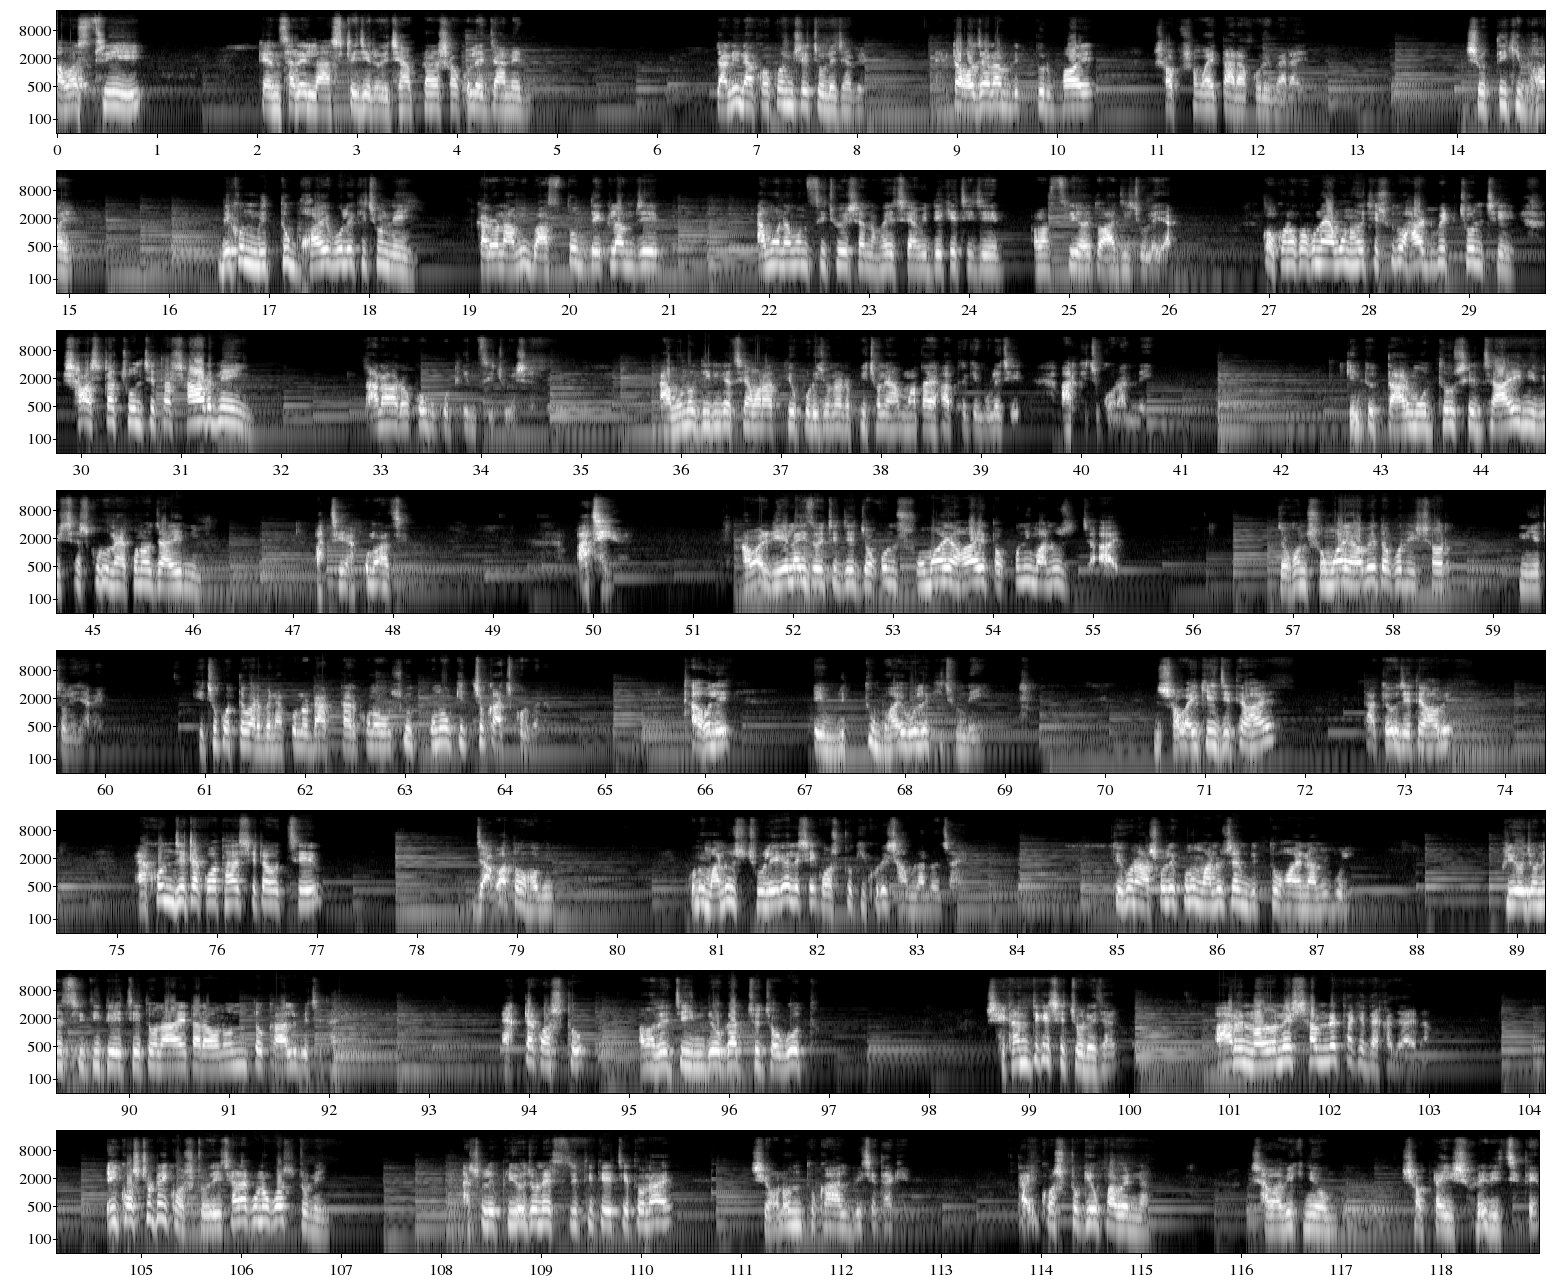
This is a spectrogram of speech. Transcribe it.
আমার স্ত্রী ক্যান্সারের লাস্ট স্টেজে রয়েছে, আপনারা সকলে জানেন। জানি না কখন সে চলে যাবে। একটা অজানা মৃত্যুর ভয় সব সময় তাড়া করে বেড়ায়। সত্যি কি ভয়? দেখুন, মৃত্যু ভয় বলে কিছু নেই। কারণ আমি বাস্তব দেখলাম যে এমন এমন সিচুয়েশন হয়েছে, আমি দেখেছি যে আমার স্ত্রী হয়তো আজই চলে যাবে। কখনো কখনো এমন হয়েছে, শুধু হার্টবিট চলছে, শ্বাসটা চলছে, তার সার নেই। নানা রকম কঠিন সিচুয়েশন এমনও দিন গেছে আমার আত্মীয় পরিজনের পিছনে মাথায় হাত রেখে বলেছে, আর কিছু করার নেই। কিন্তু তার মধ্যেও সে যায়নি, বিশ্বাস করুন, এখনও যায়নি। আছে, এখনও আছে। আছে। আমার রিয়েলাইজ হয়েছে যে যখন সময় হয়, তখনই মানুষ যায়। যখন সময় হবে তখন ঈশ্বর নিয়ে চলে যাবে। কিছু করতে পারবে না, কোনো ডাক্তার, কোনো ওষুধ, কোনো কিচ্ছু কাজ করবে না। তাহলে এই মৃত্যু ভয় বলে কিছু নেই। সবাইকেই যেতে হয়, তাকেও যেতে হবে। এখন যেটা কথা সেটা হচ্ছে, যাওয়া তো হবে। কোনো মানুষ চলে গেলে সেই কষ্ট কি করে সামলানো যায়? দেখুন, আসলে কোনো মানুষের মৃত্যু হয় না, আমি বলি। প্রিয়জনের স্মৃতিতে, চেতনায় তারা অনন্তকাল বেঁচে থাকে। একটা কষ্ট, আমাদের যে ইন্দ্রিয়গ্রাহ্য জগৎ, সেখান থেকে সে চলে যায়। আর নয়নের সামনে তাকে দেখা যায় না। এই কষ্টটাই কষ্ট, এছাড়া কোনো কষ্ট নেই। আসলে প্রিয়জনের স্মৃতিতে, চেতনায় সে অনন্তকাল বেঁচে থাকে। তাই কষ্ট কেউ পাবেন না। স্বাভাবিক নিয়ম সবটা ঈশ্বরের ইচ্ছেতে।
